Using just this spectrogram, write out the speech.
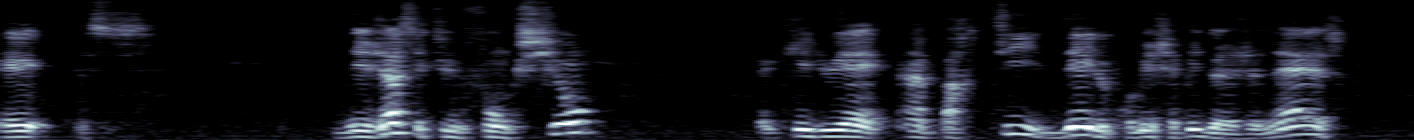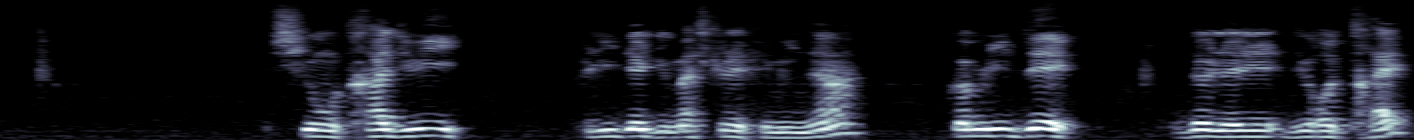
et déjà c'est une fonction qui lui est impartie dès le premier chapitre de la Genèse. Si on traduit l'idée du masculin et féminin comme l'idée du retrait,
